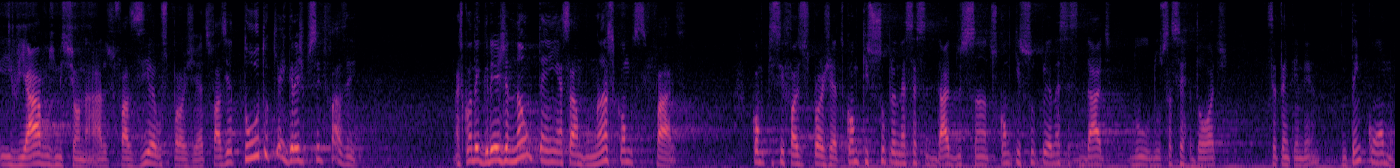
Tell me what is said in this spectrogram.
enviava os missionários, fazia os projetos, fazia tudo que a igreja precisa de fazer. Mas quando a igreja não tem essa abundância, como se faz? Como que se faz os projetos? Como que supre a necessidade dos santos? Como que supre a necessidade do, do sacerdote? Você está entendendo? Não tem como.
